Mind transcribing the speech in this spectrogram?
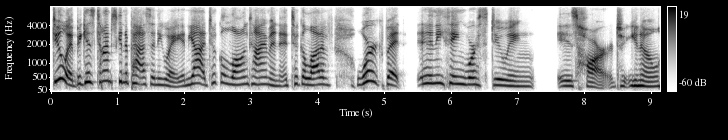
do it because time's going to pass anyway. And yeah it took a long time and it took a lot of work but anything worth doing is hard you know?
